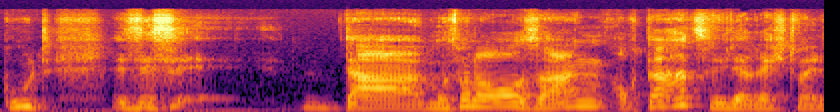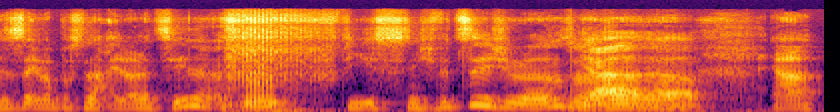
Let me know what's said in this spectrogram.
gut. Es ist, da muss man auch sagen, auch da hat sie wieder recht, weil das ist einfach bloß eine alberne Szene. Die ist nicht witzig oder sonst was. Ja, Also, ja. ja.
